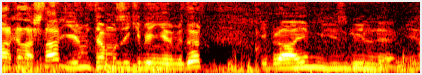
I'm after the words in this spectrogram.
Arkadaşlar. 20 Temmuz 2024. İbrahim Yüzgüllü. Yüz...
